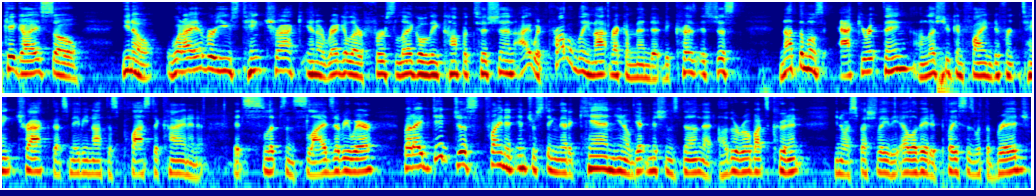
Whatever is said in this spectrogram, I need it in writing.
Okay guys, so you know, would I ever use Tank Track in a regular first Lego League competition? I would probably not recommend it because it's just not the most accurate thing unless you can find different tank track that's maybe not this plastic kind and it, it slips and slides everywhere. But I did just find it interesting that it can, you know, get missions done that other robots couldn't, you know, especially the elevated places with the bridge.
